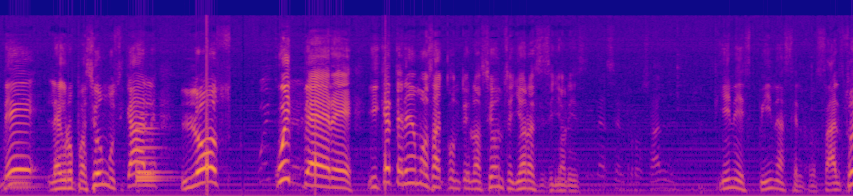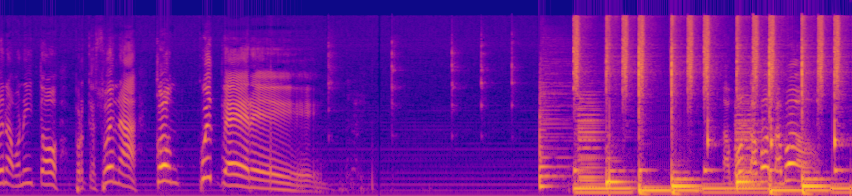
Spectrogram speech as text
de la agrupación musical Los Whitber. ¿Y qué tenemos a continuación, señoras y señores? Tiene espinas el rosal. Suena bonito porque suena con Whitber. Tambor, tambor, tambor. Tambor,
